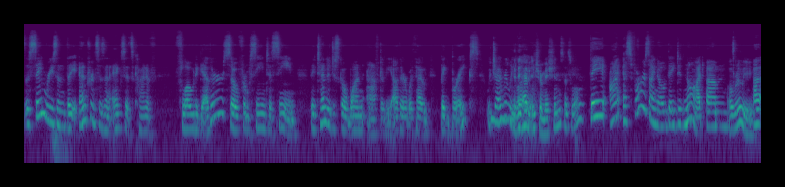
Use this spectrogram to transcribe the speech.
the same reason the entrances and exits kind of flow together. So from scene to scene, they tend to just go one after the other without big breaks, which I really Did like. they have intermissions as well? They, I, as far as I know, they did not. Um, Oh, really? a,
